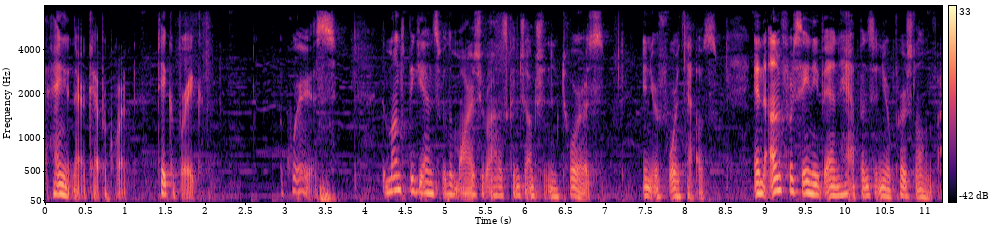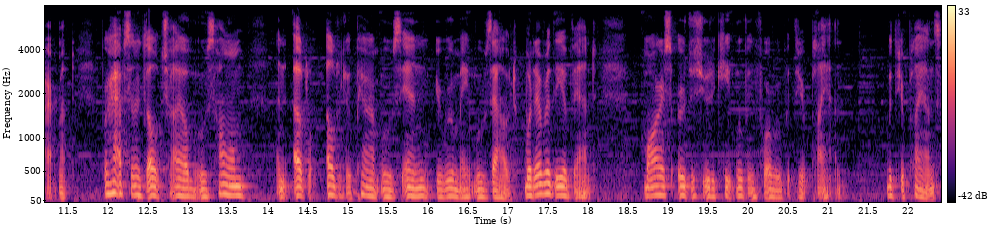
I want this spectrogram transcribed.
hang in there, Capricorn. Take a break. Aquarius. The month begins with a Mars Uranus conjunction in Taurus in your fourth house. An unforeseen event happens in your personal environment. Perhaps an adult child moves home, an elderly parent moves in, your roommate moves out. Whatever the event, Mars urges you to keep moving forward with your plan, with your plans.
